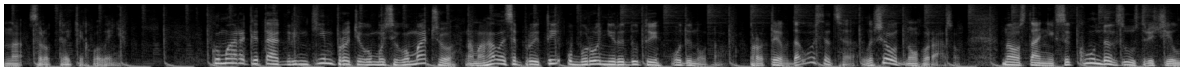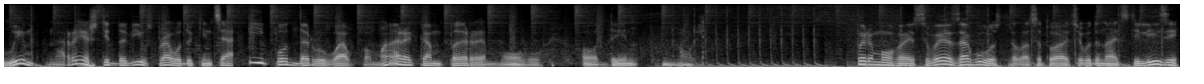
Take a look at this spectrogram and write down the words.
на 43-й хвилині. Кумарики та Грінтім протягом усього матчу намагалися пройти оборонні редути один одного. Проте вдалося це лише одного разу. На останніх секундах зустрічі Лим нарешті довів справу до кінця і подарував комарикам перемогу 1-0. Перемога СВ загострила ситуацію в 11-й лізі,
